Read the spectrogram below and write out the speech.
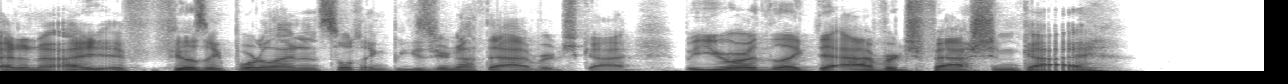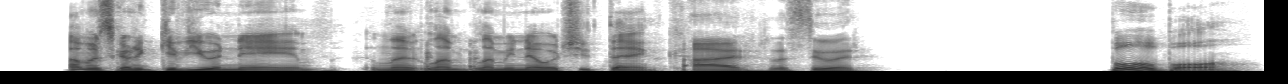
I don't know. I, it feels like borderline insulting because you're not the average guy, but you are like the average fashion guy. I'm just going to give you a name and let, let, let me know what you think. All right, let's do it. Bol Bol.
